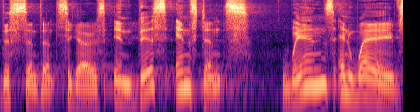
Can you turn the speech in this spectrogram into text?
this sentence. He goes, In this instance, winds and waves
